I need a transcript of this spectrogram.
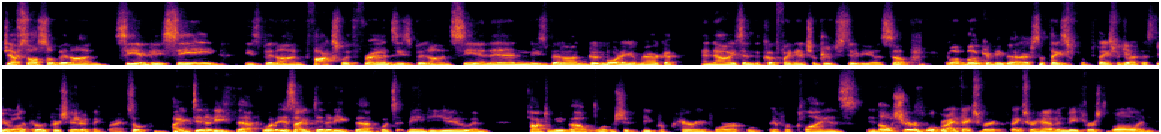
Jeff's also been on CNBC. He's been on Fox with Friends. He's been on CNN. He's been on Good Morning America. And now he's in the Cooke Financial Group studios. So what, what could be better? So thanks for, thanks for joining us, Jeff. Really appreciate sure, it. Thank Brian. So identity theft. What is identity theft? What's it mean to you? And talk to me about what we should be preparing for if we're clients. oh, sure. Well, Brian, thanks for thanks for having me. First of all, and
